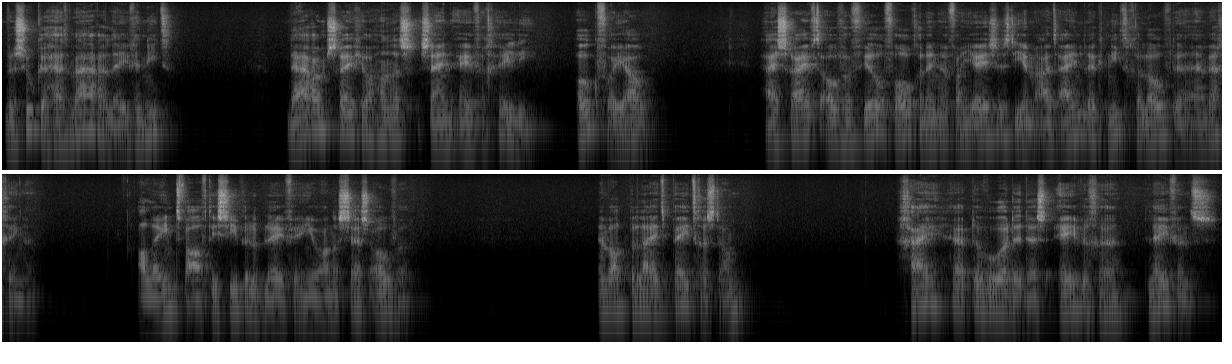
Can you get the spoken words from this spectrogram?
we zoeken het ware leven niet. Daarom schreef Johannes zijn evangelie, ook voor jou. Hij schrijft over veel volgelingen van Jezus die hem uiteindelijk niet geloofden en weggingen. Alleen twaalf discipelen bleven in Johannes 6 over. En wat beleidt Petrus dan? Gij hebt de woorden des eeuwige levens.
